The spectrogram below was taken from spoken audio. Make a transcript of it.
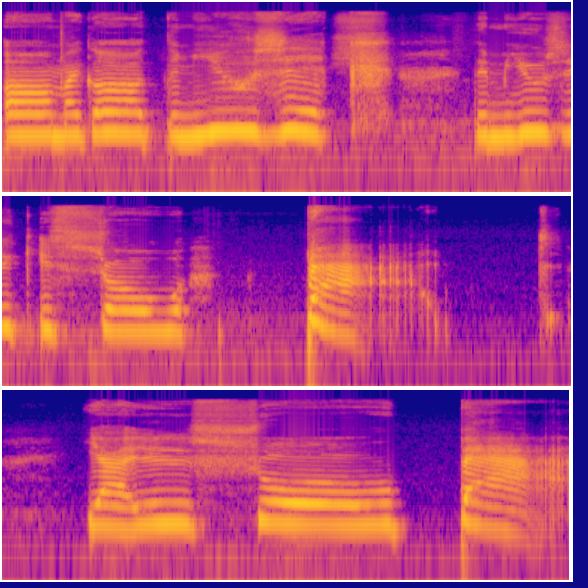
Oh my god, the music. The music is so bad. Yeah, it is so bad.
